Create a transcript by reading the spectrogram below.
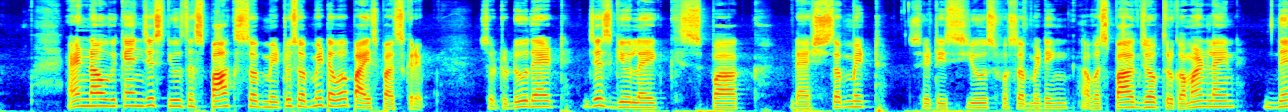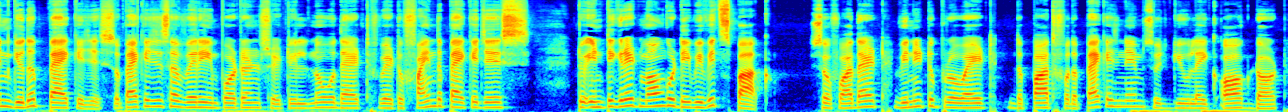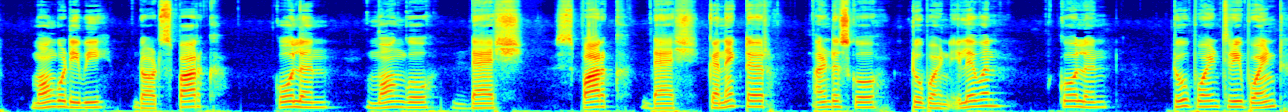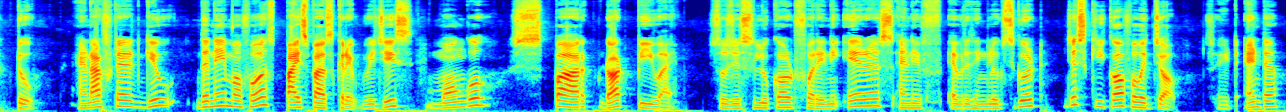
And now we can just use the spark submit to submit our PySpark script. So to do that just give like spark dash submit. So it is used for submitting our spark job through command line. Then give the packages. So packages are very important. So it will know that where to find the packages to integrate mongodb with spark so for that we need to provide the path for the package name so give like org dot mongodb dot spark colon mongo dash spark dash connector underscore 2.11 colon 2.3.2 and after give the name of a PySpark script which is mongo spark.py so just look out for any errors and if everything looks good just kick off our job so hit enter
